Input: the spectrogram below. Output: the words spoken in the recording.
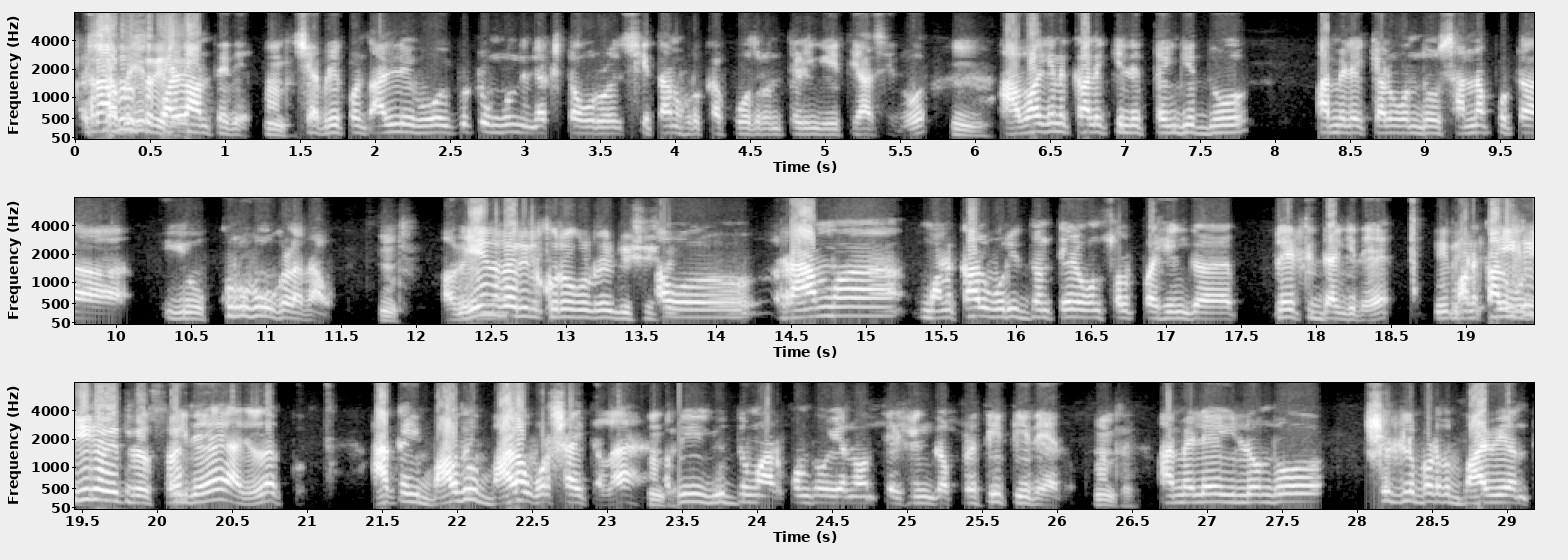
ಶಬರಿಕೊಳ್ಳ ಕೊಳ್ಳ ಅಂತ ಇದೆ. ಶಬರಿಕೊಂಡ ಶಬರಿ ಅಲ್ಲಿ ಹೋಗ್ಬಿಟ್ಟು ಮುಂದೆ ನೆಕ್ಸ್ಟ್ ಅವರು ಸೀತಾನ್ ಹುಡ್ಕಕ್ ಹೋದ್ರು ಅಂತ ಹೇಳಿ ಇತಿಹಾಸ ಇದು. ಆವಾಗಿನ ಕಾಲಕ್ಕೆ ಇಲ್ಲಿ ತಂಗಿದ್ದು ಆಮೇಲೆ ಕೆಲವೊಂದು ಸಣ್ಣ ಪುಟ್ಟ ಇವು ಕುರುಹುಗಳದಾವ್. ಅವು ರಾಮ ಮೊಣಕಾಲ್ ಊರಿದ್ದಂತೇಳಿ ಒಂದ್ ಸ್ವಲ್ಪ ಹಿಂಗ ಪ್ಲೇಟ್ ಇದ್ದಂಗಿದೆ? ಇದೆ ಅದೆಲ್ಲ ಆಕ ಈ ಬಾಳು ಬಹಳ ವರ್ಷ ಆಯ್ತಲ್ಲ? ಈ ಯುದ್ಧ ಮಾಡ್ಕೊಂಡು ಏನೋ ಅಂತೇಳಿ ಹಿಂಗ ಪ್ರತೀತಿ ಇದೆ ಅದು. ಆಮೇಲೆ ಇಲ್ಲೊಂದು ಶಿಡ್ಲ್ ಬಡದ ಬಾವಿ ಅಂತ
